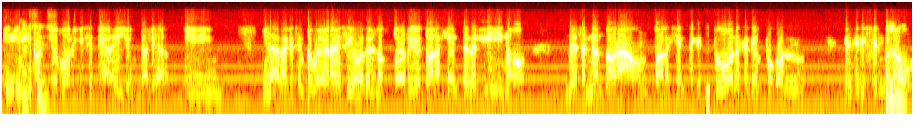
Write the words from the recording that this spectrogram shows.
Y Así partió por iniciativa de ellos, en realidad. Y, y la verdad que siempre muy agradecido del doctor y de toda la gente, del Lino, de Fernando Brown, toda la gente que estuvo en ese tiempo con eh, dirigiendo la U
